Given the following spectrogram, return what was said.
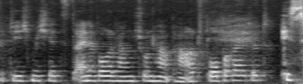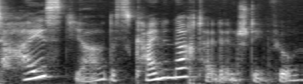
für die ich mich jetzt eine Woche lang schon habe hart vorbereitet. Es heißt ja, dass keine Nachteile entstehen für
